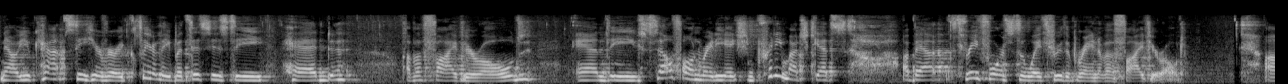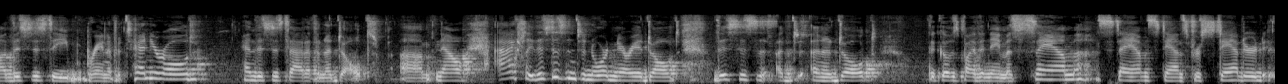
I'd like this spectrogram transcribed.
Now you can't see here very clearly but this is the head of a 5-year-old and the cell phone radiation pretty much gets about 3/4 of the way through the brain of a 5-year-old. Uh, this is the brain of a 10-year-old and this is that of an adult. Um, now, actually, this isn't an ordinary adult. This is a, an adult that goes by the name of SAM. SAM stands for Standard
